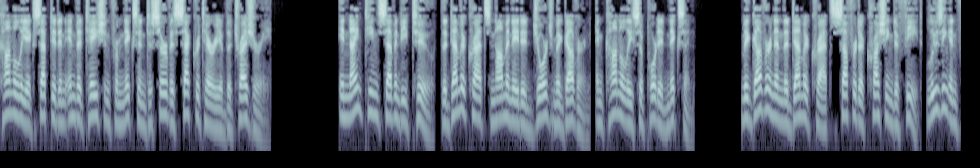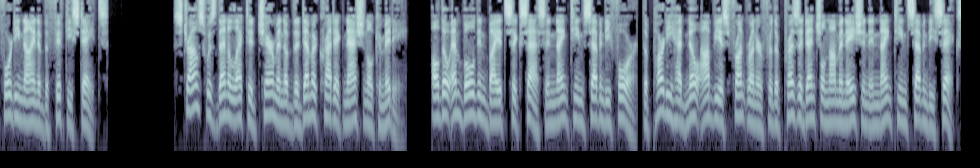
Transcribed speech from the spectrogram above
Connally accepted an invitation from Nixon to serve as Secretary of the Treasury. In 1972, the Democrats nominated George McGovern, and Connally supported Nixon. McGovern and the Democrats suffered a crushing defeat, losing in 49 of the 50 states. Strauss was then elected chairman of the Democratic National Committee. Although emboldened by its success in 1974, the party had no obvious frontrunner for the presidential nomination in 1976.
